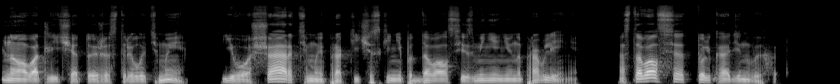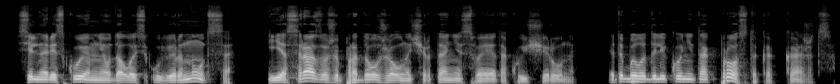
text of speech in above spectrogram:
Но в отличие от той же стрелы тьмы, его шар тьмы практически не поддавался изменению направления. Оставался только один выход. Сильно рискуя, мне удалось увернуться, и я сразу же продолжил начертание своей атакующей руны. Это было далеко не так просто, как кажется.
